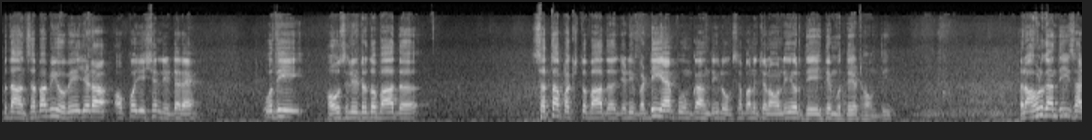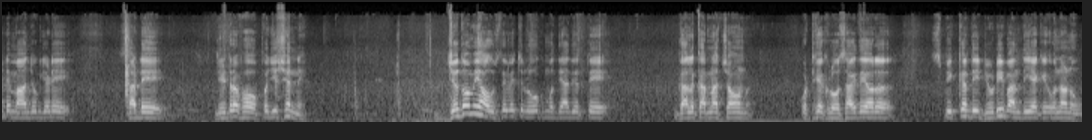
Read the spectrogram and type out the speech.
ਵਿਧਾਨ ਸਭਾ ਵੀ ਹੋਵੇ, ਜਿਹੜਾ ਆਪੋਜੀਸ਼ਨ ਲੀਡਰ ਹੈ, ਉਹਦੀ ਹਾਊਸ ਲੀਡਰ ਤੋਂ ਬਾਅਦ ਸੱਤਾ ਪਕਸ਼ ਤੋਂ ਬਾਅਦ ਜਿਹੜੀ ਵੱਡੀ ਅਹਿਮ ਭੂਮਿਕਾ ਹੁੰਦੀ ਲੋਕ ਸਭਾ ਨੂੰ ਚਲਾਉਣ ਲਈ ਔਰ ਦੇਸ਼ ਦੇ ਮੁੱਦੇ ਉਠਾਉਣ ਦੀ। ਰਾਹੁਲ ਗਾਂਧੀ ਸਾਡੇ ਮਾਨਯੋਗ ਜਿਹੜੇ ਸਾਡੇ ਲੀਡਰ ਆਫ ਆਪੋਜੀਸ਼ਨ ਨੇ, ਜਦੋਂ ਵੀ ਹਾਊਸ ਦੇ ਵਿੱਚ ਲੋਕ ਮੁੱਦਿਆਂ ਦੇ ਉੱਤੇ ਗੱਲ ਕਰਨਾ ਚਾਹਣ, ਉੱਠ ਕੇ ਖਲੋ ਸਕਦੇ ਔਰ ਸਪੀਕਰ ਦੀ ਡਿਊਟੀ ਬਣਦੀ ਹੈ ਕਿ ਉਹਨਾਂ ਨੂੰ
